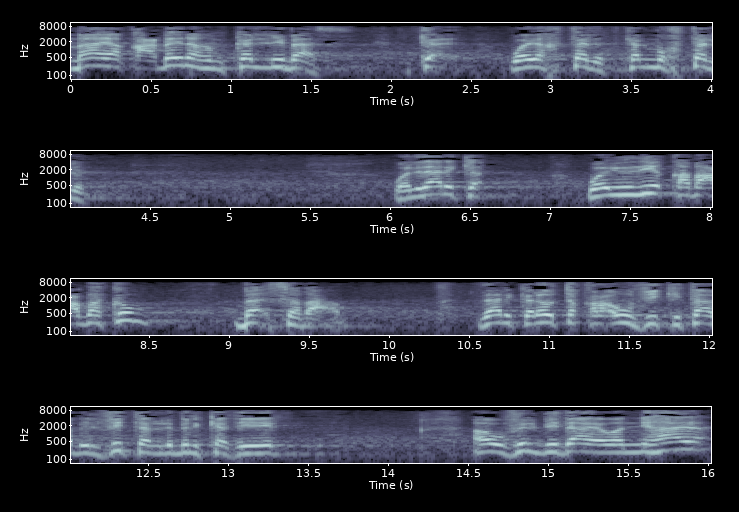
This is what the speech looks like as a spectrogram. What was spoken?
ما يقع بينهم كاللباس. ويختلط كالمختلط. ولذلك ويذيق بعضكم بأس بعض. ذلك لو تقرؤون في كتاب الفتن لابن كثير أو في البداية والنهاية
